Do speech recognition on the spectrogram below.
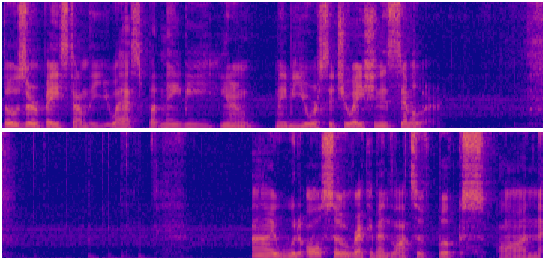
Those are based on the U.S., but maybe you know maybe your situation is similar. I would also recommend lots of books on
